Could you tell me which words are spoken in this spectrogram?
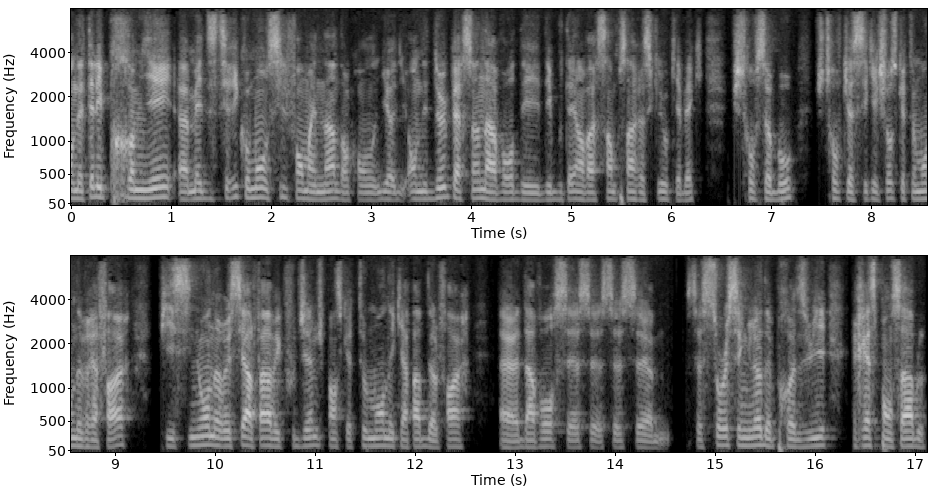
on était les premiers, euh, mais Distillerie Comont aussi le font maintenant. Donc, on, est deux personnes à avoir des, bouteilles en verre 100% recyclées au Québec. Puis je trouve ça beau. Je trouve que c'est quelque chose que tout le monde devrait faire. Puis si nous, on a réussi à le faire avec Fujin, je pense que tout le monde est capable de le faire. Euh, d'avoir ce, sourcing-là de produits responsables.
